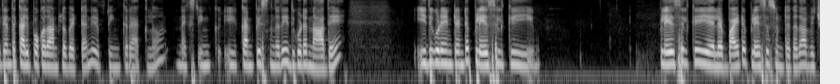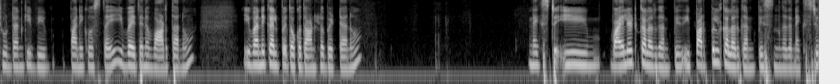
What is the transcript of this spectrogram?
ఇదంతా కలిపి ఒక దాంట్లో పెట్టాను పింక్ ర్యాక్లో. నెక్స్ట్ ఇంక్ కనిపిస్తుంది కదా ఇది కూడా నాదే. ఇది కూడా ఏంటంటే ప్లేసులకి ప్లేసులకి బయట ప్లేసెస్ ఉంటాయి కదా అవి చూడడానికి ఇవి పనికి వస్తాయి ఇవైతే నేను వాడతాను. ఇవన్నీ కలిపి అయితే ఒక దాంట్లో పెట్టాను. నెక్స్ట్ ఈ వైలెట్ కలర్ కనిపి ఈ పర్పుల్ కలర్ కనిపిస్తుంది కదా నెక్స్ట్.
